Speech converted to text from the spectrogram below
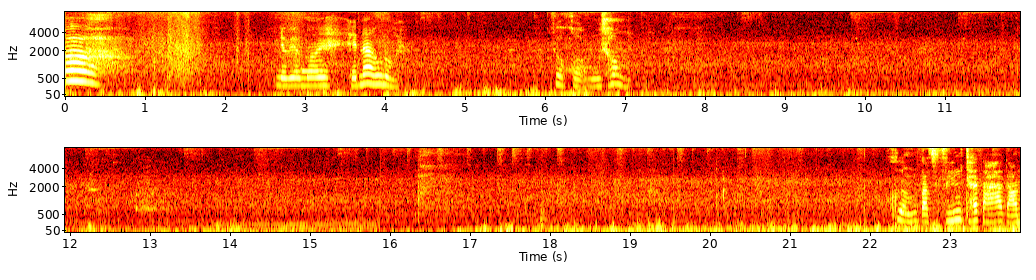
อ้า อย่าเวียนเลยเห็นหน้าเขาหน่อยเจ้าของช่องเครื่องตัดสินชะตากรรม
